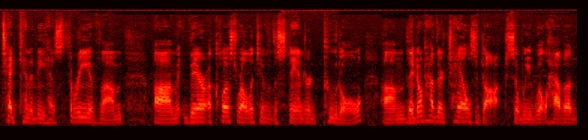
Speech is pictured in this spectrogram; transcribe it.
Ted Kennedy has three of them. Um, they're a close relative of the standard poodle. Um, they don't have their tails docked, so we will have a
